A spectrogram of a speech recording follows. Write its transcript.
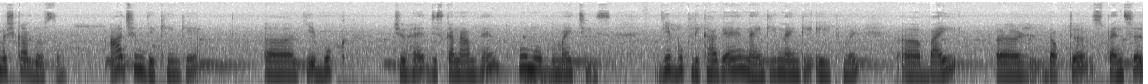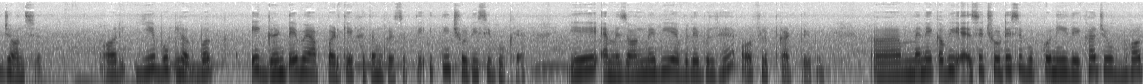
नमस्कार दोस्तों। आज हम देखेंगे आ, ये बुक जो है जिसका नाम है हु मूव्ड माई चीज़ ये बुक लिखा गया है 1998 में बाय डॉक्टर स्पेंसर जॉनसन और ये बुक लगभग एक घंटे में आप पढ़ के ख़त्म कर सकते हैं। इतनी छोटी सी बुक है। ये अमेज़ोन में भी अवेलेबल है और फ्लिपकार्ट पे भी। आ, मैंने कभी ऐसे छोटे से बुक को नहीं देखा जो बहुत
